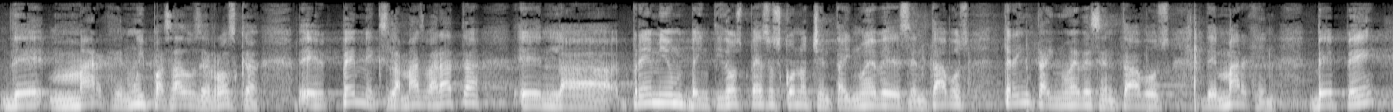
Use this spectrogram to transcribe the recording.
de margen, muy pasados de rosca. Eh, Pemex, la más barata, en la Premium, 22 pesos con 89 centavos, 39 centavos de margen. BP,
